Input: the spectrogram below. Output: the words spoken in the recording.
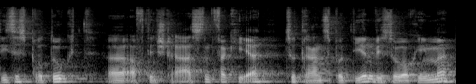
dieses Produkt äh, auf den Straßenverkehr zu transportieren, wieso auch immer.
